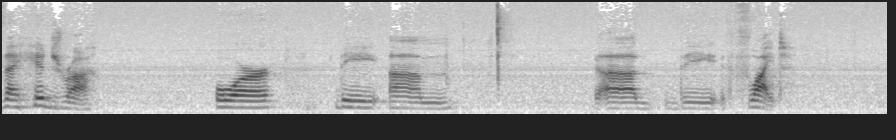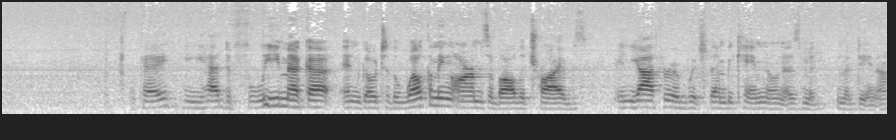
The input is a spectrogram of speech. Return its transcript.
the Hijra, or the um, uh, the flight. Okay, he had to flee Mecca and go to the welcoming arms of all the tribes in Yathrib, which then became known as Medina.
